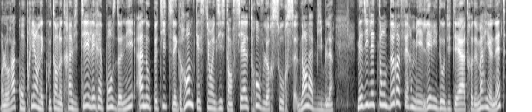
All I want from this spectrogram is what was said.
On l'aura compris en écoutant notre invité, les réponses données à nos petites et grandes questions existentielles trouvent leur source dans la Bible. Mais il est temps de refermer les rideaux du théâtre de marionnettes.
